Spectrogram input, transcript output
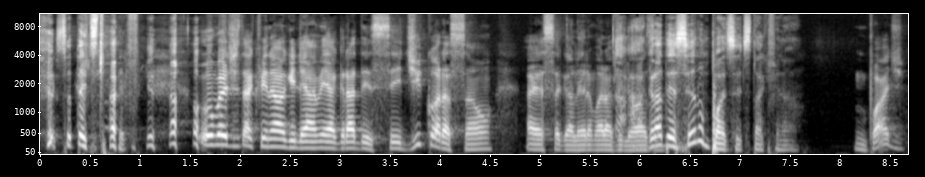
Você tem destaque final? o meu destaque final, Guilherme, é agradecer de coração a essa galera maravilhosa. Ah, agradecer não pode ser destaque final. Não pode?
